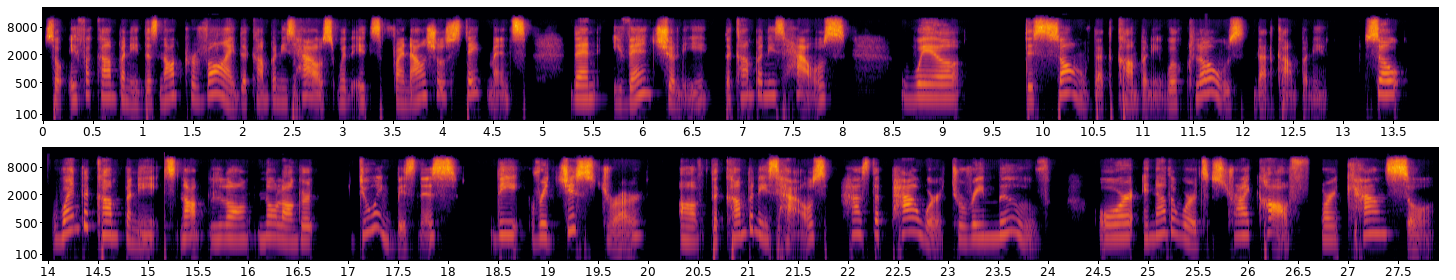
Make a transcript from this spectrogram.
So, if a company does not provide the Companies House with its financial statements, then eventually the Companies House will dissolve that company, will close that company. So, when the company is not long no longer doing business, the registrar of the Companies House has the power to remove, or in other words, strike off or cancel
